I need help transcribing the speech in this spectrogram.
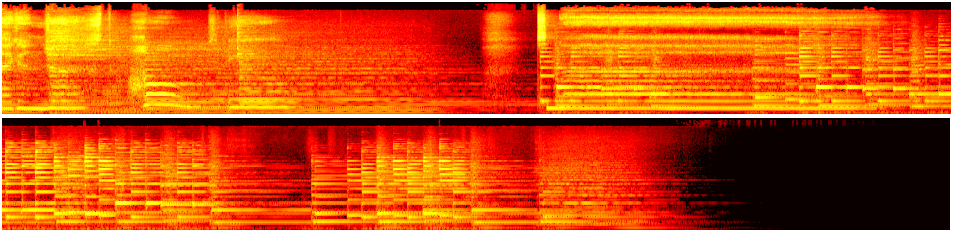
I can just hold you tonight.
